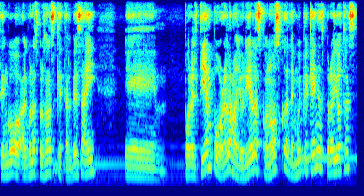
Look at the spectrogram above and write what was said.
Tengo algunas personas que tal vez ahí, eh, por el tiempo, ¿verdad? La mayoría las conozco desde muy pequeñas, pero hay otras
